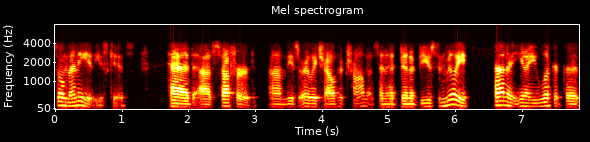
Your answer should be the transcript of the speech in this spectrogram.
so many of these kids had uh, suffered um, these early childhood traumas and had been abused and really kind of you know you look at the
